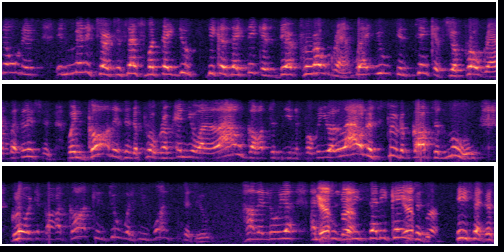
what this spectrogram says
noticed in many churches that's what they do because they think it's their program. Well, you can think it's your program, but listen, when God is in the program and you allow God to be in the program, you allow the Spirit of God to move, glory to God, God can do what He wants to do. Hallelujah. And yes, this is what he said he came yes, to do. He said, The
